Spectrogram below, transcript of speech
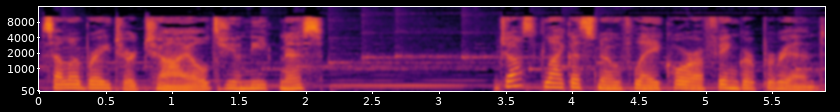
celebrate your child's uniqueness. Just like a snowflake or a fingerprint,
